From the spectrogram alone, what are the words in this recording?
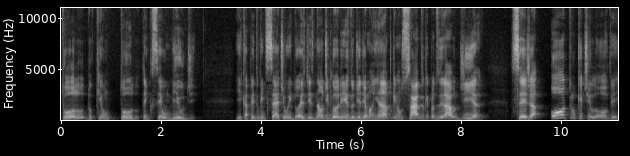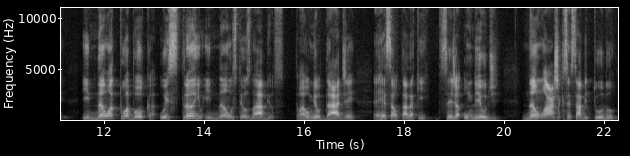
tolo do que um tolo, tem que ser humilde. E capítulo 27, 1 e 2 diz: Não te glories do dia de amanhã, porque não sabes o que produzirá o dia. Seja outro que te louve, e não a tua boca, o estranho, e não os teus lábios. Então a humildade é ressaltada aqui. Seja humilde. Não acha que você sabe tudo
